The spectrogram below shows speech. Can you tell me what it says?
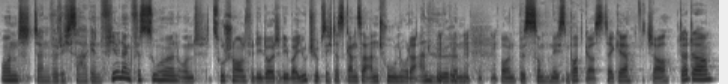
Und dann würde ich sagen, vielen Dank fürs Zuhören und Zuschauen für die Leute, die bei YouTube sich das Ganze antun oder anhören. und bis zum nächsten Podcast. Take care. Ciao. Ciao, ciao.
